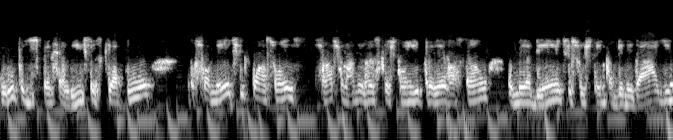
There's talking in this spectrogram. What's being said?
grupo de especialistas que atuam somente com ações relacionadas às questões de preservação do meio ambiente, sustentabilidade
